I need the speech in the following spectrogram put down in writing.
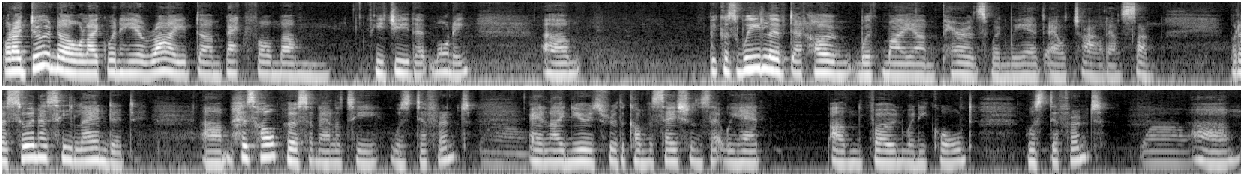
but I do know, like when he arrived um, back from um, Fiji that morning, um, because we lived at home with my um, parents when we had our child, our son. But as soon as he landed, um, his whole personality was different. Wow. And I knew through the conversations that we had on the phone when he called was different. Wow. Um,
